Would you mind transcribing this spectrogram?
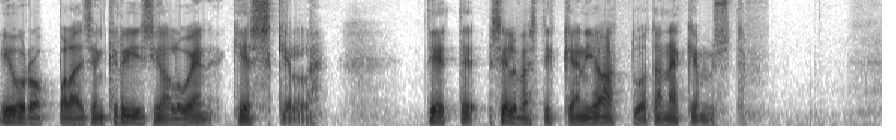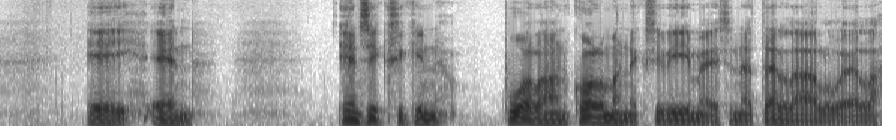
eurooppalaisen kriisialueen keskellä. Te ette selvästikään jaa tuota näkemystä. Ei, en. Ensiksikin Puola on kolmanneksi viimeisenä tällä alueella,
